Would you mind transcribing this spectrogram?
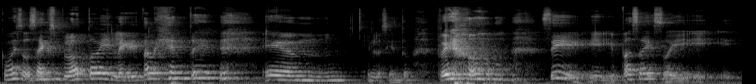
como eso, o sea, exploto y le grito a la gente, em, y lo siento, pero sí, y, pasa eso, y,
